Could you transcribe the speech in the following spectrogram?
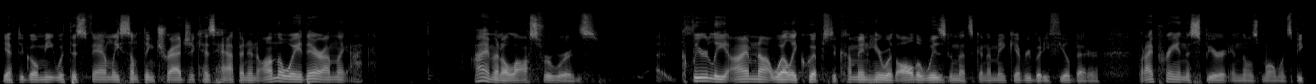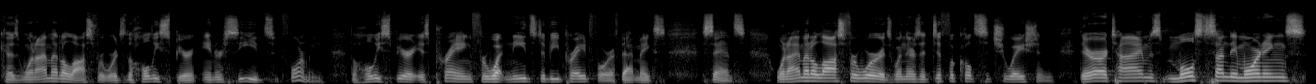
you have to go meet with this family, something tragic has happened. And on the way there, I'm like, I, am at a loss for words clearly I'm not well equipped to come in here with all the wisdom that's going to make everybody feel better. But I pray in the Spirit in those moments because when I'm at a loss for words, the Holy Spirit intercedes for me. The Holy Spirit is praying for what needs to be prayed for, if that makes sense. When I'm at a loss for words, when there's a difficult situation, there are times, most Sunday mornings,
